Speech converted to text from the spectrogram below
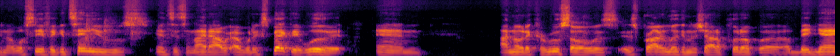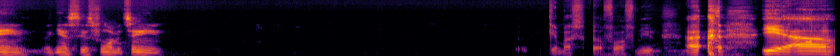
you know, we'll see if it continues into tonight. I, I, would expect it would, and I know that Caruso is is probably looking to try to put up a, a big game against his former team. Get myself off mute. Uh, yeah, uh,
